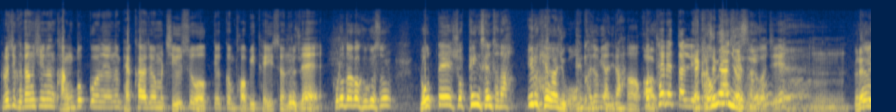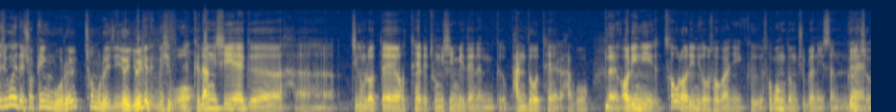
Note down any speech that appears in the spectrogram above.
그렇지 그 당시는 강북권에는 백화점을 지을 수 없게끔 법이 돼 있었는데 그러다가 그것을 롯데 쇼핑센터다 이렇게 해가지고 백화점이 아니라 어, 호텔에 딸린 백화점이 쇼핑센터인 아니었어요. 거지. 예. 음. 그래가지고 이제 쇼핑몰을 처음으로 이제 열, 열게 된 것이고 그 당시에 그 어, 지금 롯데 호텔의 중심이 되는 그 반도 호텔하고 네. 그 어린이 서울 어린이 도서관이 그 소공동 주변에 있었는데 그렇죠.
